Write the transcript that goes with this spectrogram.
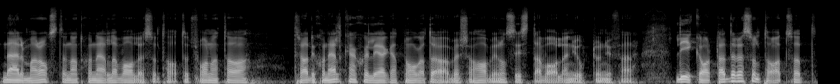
närmar oss det nationella valresultatet från att ha traditionellt kanske legat något över så har vi de sista valen gjort ungefär likartade resultat. Så att,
